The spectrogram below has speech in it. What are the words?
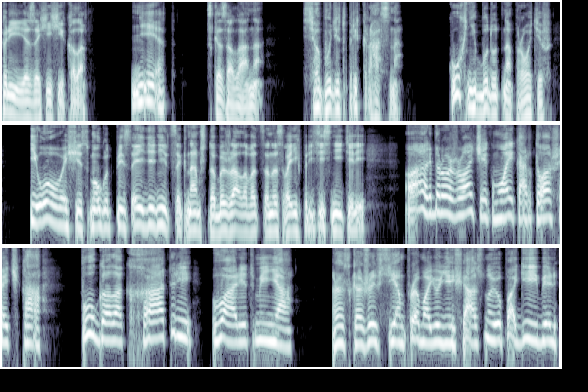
Прия захихикала. «Нет», — сказала она, — «все будет прекрасно. Кухни будут напротив, и овощи смогут присоединиться к нам, чтобы жаловаться на своих притеснителей. «Ох, дружочек мой, картошечка, пугало Хатри варит меня. Расскажи всем про мою несчастную погибель.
